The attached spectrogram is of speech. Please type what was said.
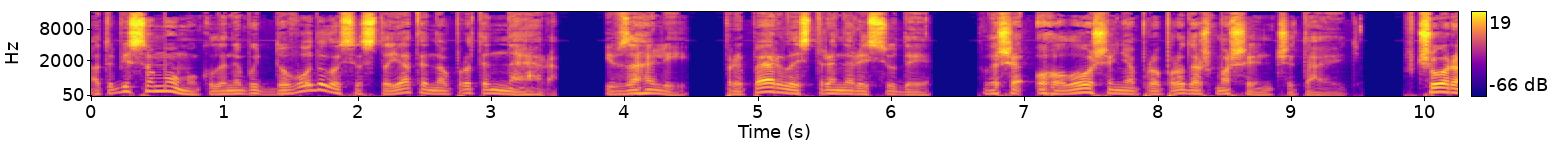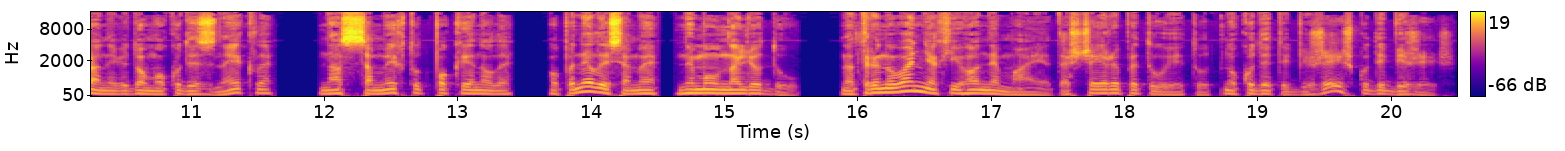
А тобі самому коли-небудь доводилося стояти навпроти негра. І взагалі, приперлись тренери сюди, лише оголошення про продаж машин читають. Вчора невідомо куди зникли, нас самих тут покинули, опинилися ми немов на льоду. На тренуваннях його немає, та ще й репетує тут ну куди ти біжиш, куди біжиш.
